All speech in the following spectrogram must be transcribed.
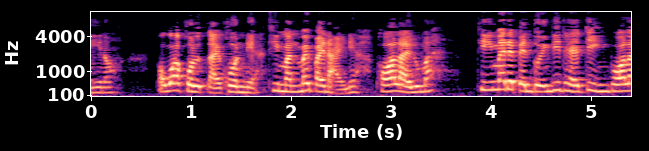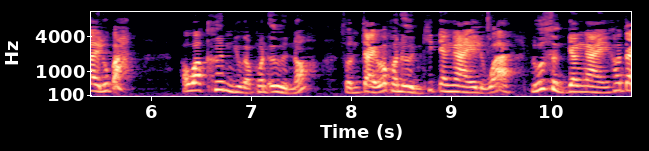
นี้เนาะ เพราะว่าคนหลายคนเนี่ยที่มันไม่ไปไหนเนี่ย เพราะอะไรรู้ไหมที่ไม่ได้เป็นตัวเองที่แท้จริง เพราะอะไรรู้ปะเพราะว่าขึ้นอยู่กับคนอื่นเนาะ สนใจว่าคนอื่นคิดยังไงหรือว่ารู้สึกยังไงเข้าใจ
